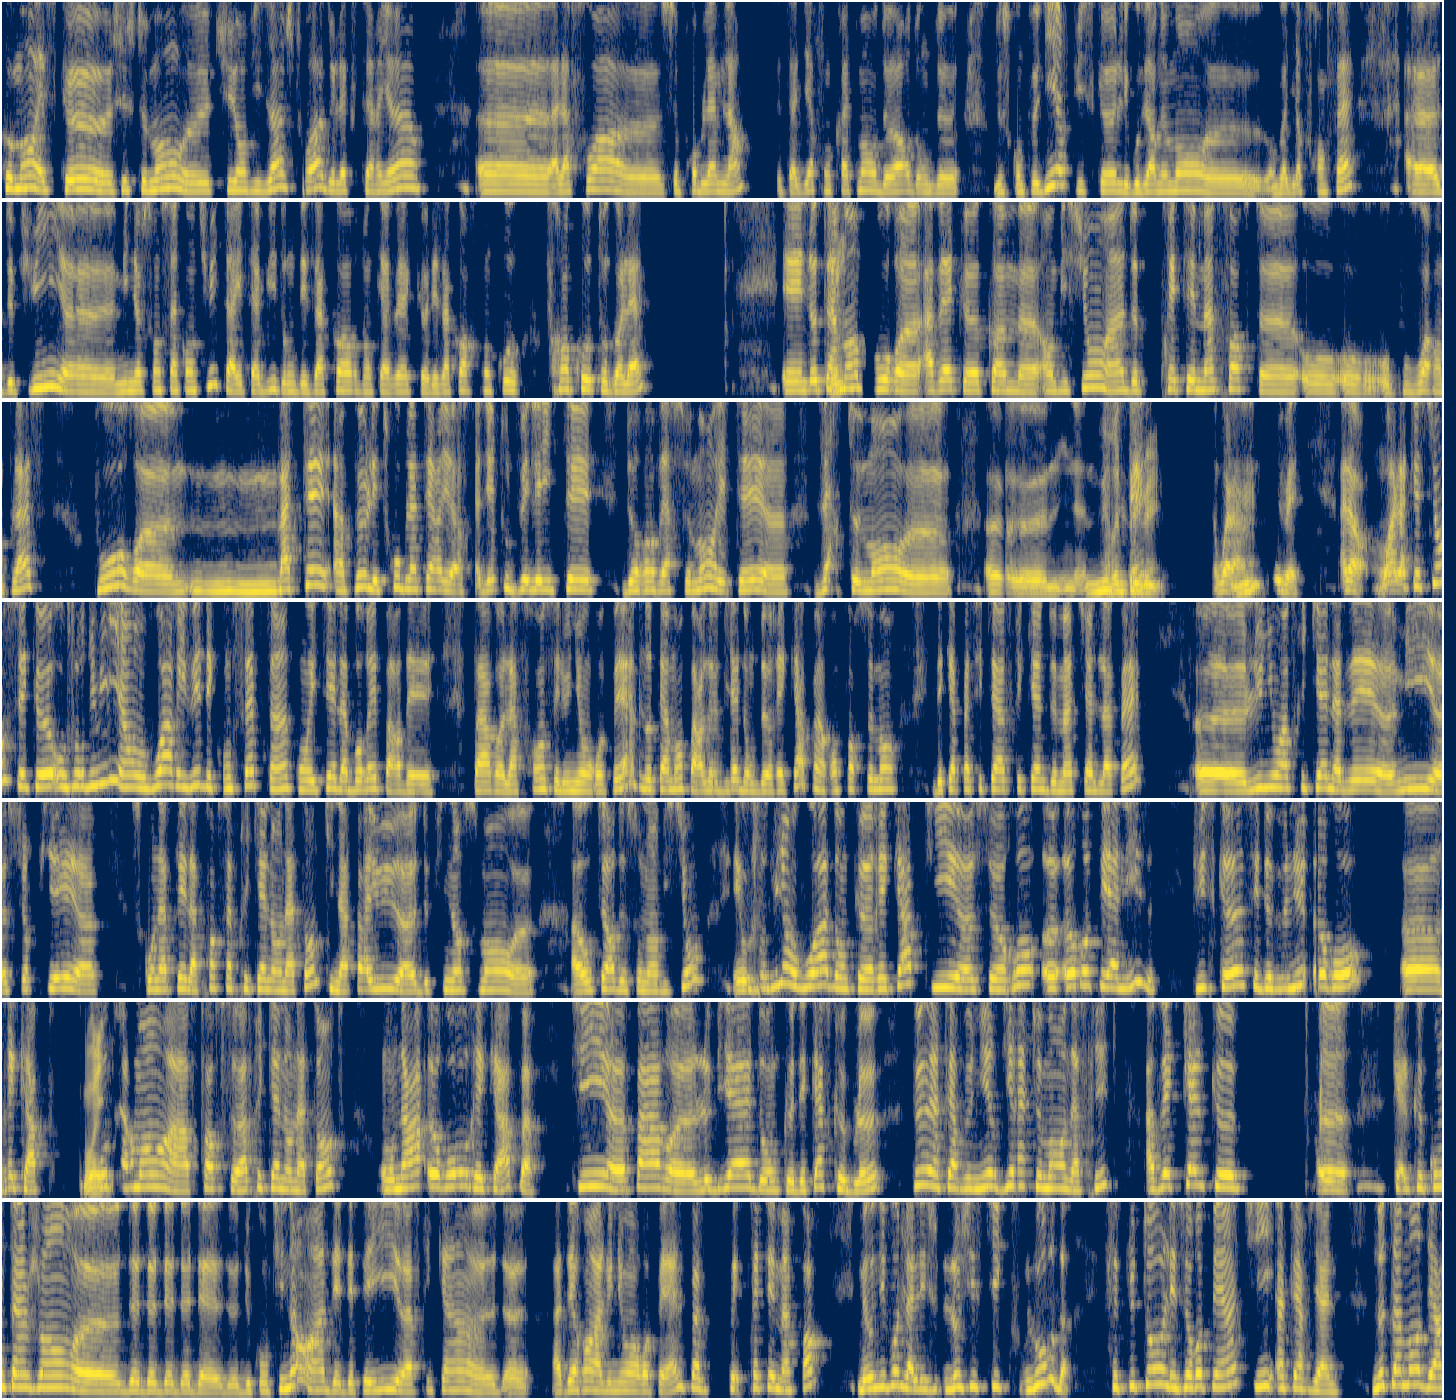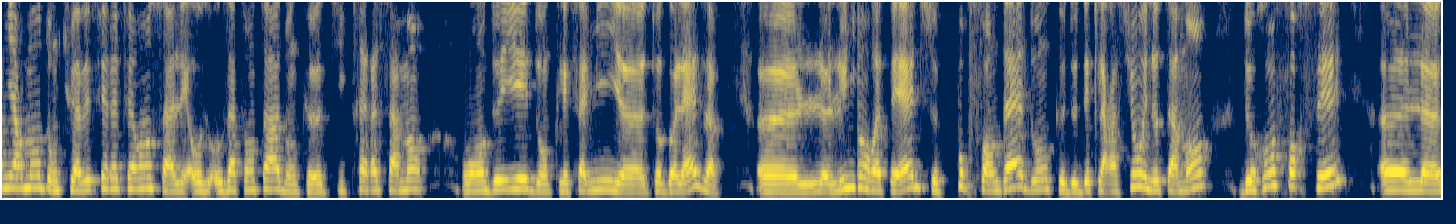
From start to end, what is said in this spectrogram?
comment est-ce que, justement, tu envisages, toi, de l'extérieur, euh, à la fois euh, ce problème-là, c'est-à-dire concrètement en dehors donc de, de ce qu'on peut dire, puisque les gouvernements, euh, on va dire français, depuis 1958 a établi donc des accords donc avec les accords franco franco-togolais. Et notamment pour, avec comme ambition hein, de prêter main forte au, au, pouvoir en place pour euh, mater un peu les troubles intérieurs, c'est-à-dire toute velléité de renversement était euh, vertement euh, muselée. Voilà, mmh. Alors, moi, la question, c'est qu'aujourd'hui, hein, on voit arriver des concepts hein, qui ont été élaborés par, des, par la France et l'Union européenne, notamment par le biais donc, de RECAP, un renforcement des capacités africaines de maintien de la paix. L'Union africaine avait mis sur pied ce qu'on appelait la force africaine en attente, qui n'a pas eu euh, de financement euh, à hauteur de son ambition. Et aujourd'hui, on voit donc euh, RECAP qui se européanise, puisque c'est devenu Euro RECAP. Contrairement à Force africaine en attente, on a Euro RECAP qui, par le biais donc des casques bleus, peut intervenir directement en Afrique avec quelques quelques contingents du continent, hein, des, pays africains adhérents à l'Union européenne, peuvent prêter main forte, mais au niveau de la logistique lourde, c'est plutôt les Européens qui interviennent. Notamment dernièrement, donc tu avais fait référence aux, attentats donc euh, qui très récemment ont endeuillé donc les familles euh, togolaises. Euh, L'Union européenne se pourfendait donc de déclarations et notamment de renforcer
